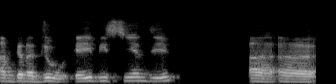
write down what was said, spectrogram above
I'm gonna do A, B, C, and D. Uh, uh,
